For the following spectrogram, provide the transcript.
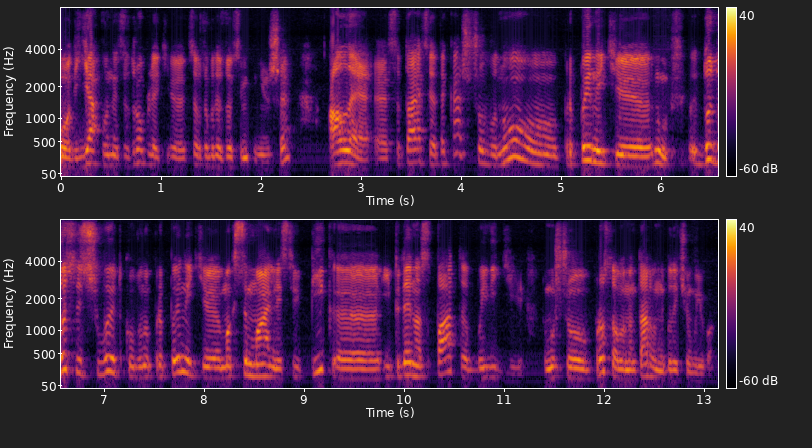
От як вони це зроблять, е, це вже буде зовсім інше. Але е, ситуація така, що воно припинить е, ну досить швидко воно припинить максимальний свій пік і піде на спад бойові дії, тому що просто елементарно не буде чим воювати.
